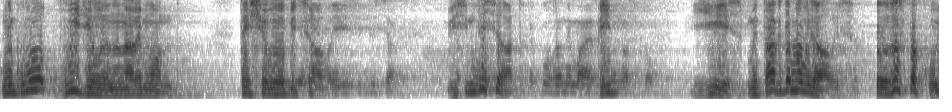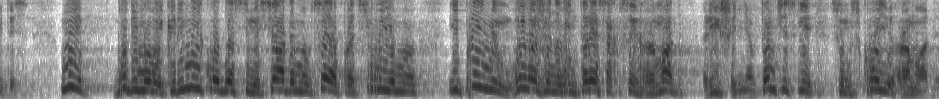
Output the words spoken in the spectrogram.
не було виділено на ремонт те, що ви обіцяли. 80. 80. Такого немає Під- саме на 100. Є, ми так домовлялися. Заспокойтесь. Ми буде новий керівник області, ми сядемо, все опрацюємо і приймемо виважено в інтересах всіх громад рішення, в тому числі Сумської громади.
